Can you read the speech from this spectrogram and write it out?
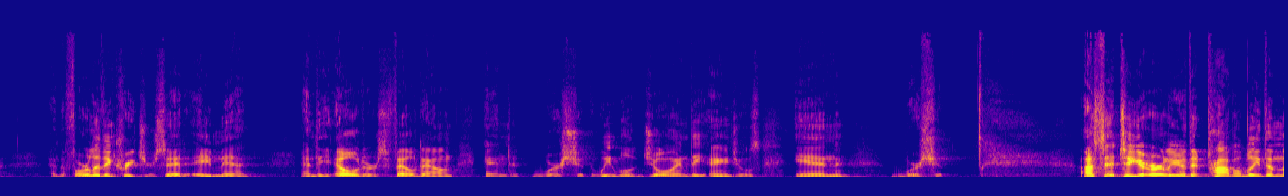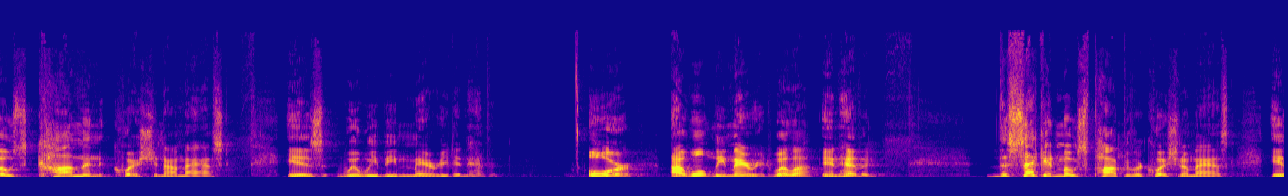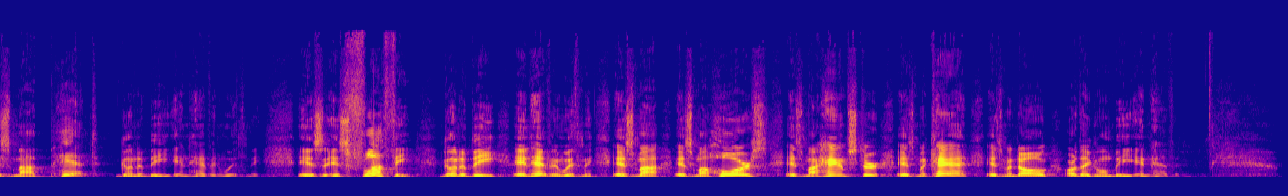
And the four living creatures said, Amen. And the elders fell down and worshiped. We will join the angels in worship. I said to you earlier that probably the most common question I'm asked is Will we be married in heaven? Or, I won't be married, will I, in heaven? The second most popular question I'm asked is My pet going to be in heaven with me? Is, is Fluffy going to be in heaven with me? Is my, is my horse, is my hamster, is my cat, is my dog, are they going to be in heaven?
